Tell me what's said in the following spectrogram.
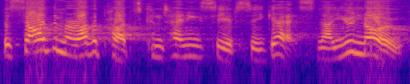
beside them are other pipes containing CFC gas. Now you know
